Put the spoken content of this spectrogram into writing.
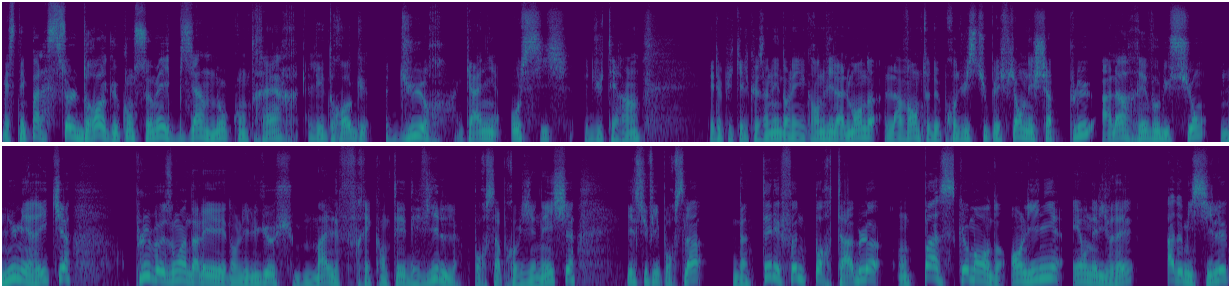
Mais ce n'est pas la seule drogue consommée, bien au contraire, les drogues dures gagnent aussi du terrain. Et depuis quelques années, dans les grandes villes allemandes, la vente de produits stupéfiants n'échappe plus à la révolution numérique. Plus besoin d'aller dans les lieux mal fréquentés des villes pour s'approvisionner. Il suffit pour cela d'un téléphone portable. On passe commande en ligne et on est livré à domicile,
